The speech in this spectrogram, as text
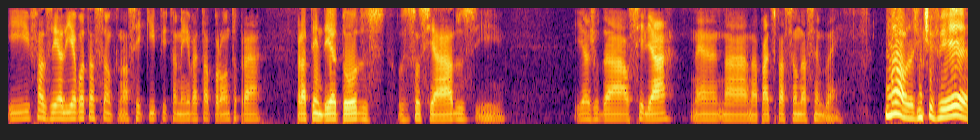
e fazer ali a votação, que nossa equipe também vai estar pronta para atender a todos os associados e, e ajudar, auxiliar né, na, na participação da Assembleia. Não, a gente vê,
